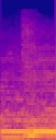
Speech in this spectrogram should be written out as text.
Mm-hmm.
